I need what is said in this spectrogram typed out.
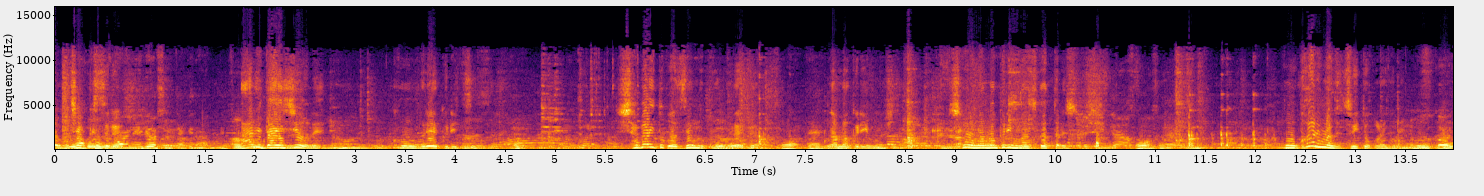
う。チェックする。ここはね良心的だって。あれ大事よね。コーンフレーク率シャバいとこは全部コーンフレークやそうね。生クリームの下しかも生クリームまずかったりするし。そうそう。もうおかわりまでついとくからいいねもう香り。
